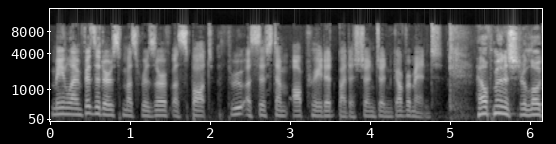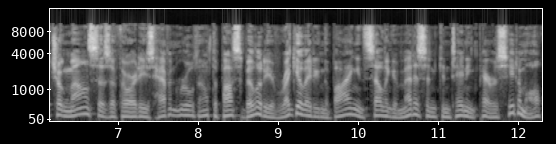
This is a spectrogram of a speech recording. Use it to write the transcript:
mainland visitors must reserve a spot through a system operated by the Shenzhen government. Health Minister Lo Chung Mau says authorities haven't ruled out the possibility of regulating the buying and selling of medicine containing paracetamol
